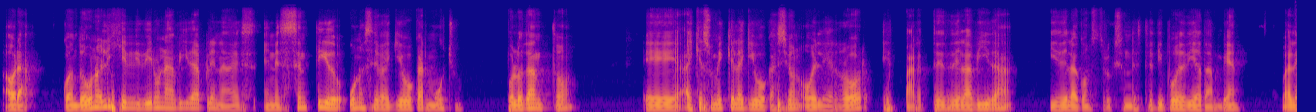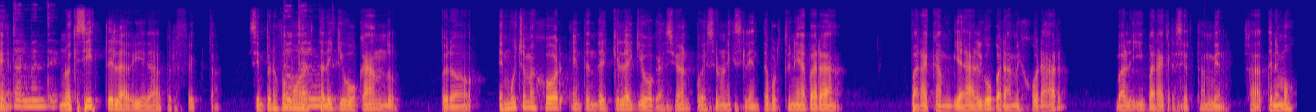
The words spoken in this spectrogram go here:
Ahora, cuando uno elige vivir una vida plena es, en ese sentido, uno se va a equivocar mucho. Por lo tanto, eh, hay que asumir que la equivocación o el error es parte de la vida y de la construcción de este tipo de vida también, ¿vale? Totalmente. No existe la vida perfecta. Siempre nos vamos Totalmente. a estar equivocando, pero es mucho mejor entender que la equivocación puede ser una excelente oportunidad para, para cambiar algo, para mejorar, ¿vale? Y para crecer también. O sea, tenemos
